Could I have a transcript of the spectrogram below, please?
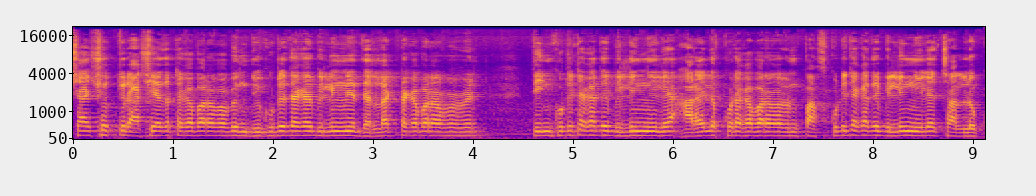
ষাট সত্তর আশি হাজার টাকা ভাড়া পাবেন, দুই কোটি টাকার বিল্ডিং নিয়ে দেড় লাখ টাকা ভাড়া পাবেন, তিন কোটি টাকাতে বিল্ডিং নিলে আড়াই লক্ষ টাকা ভাড়া পাবেন, পাঁচ কোটি টাকাতে বিল্ডিং নিলে চার লক্ষ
